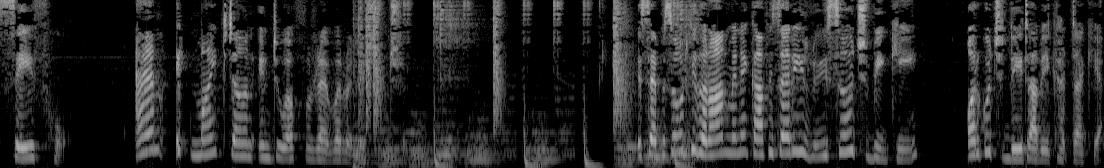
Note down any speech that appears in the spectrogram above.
सेफ़ हो and it might turn in to a forever relationship इस एपिसोड के दौरान मैंने काफ़ी सारी रिसर्च भी की और कुछ डेटा भी इकट्ठा किया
